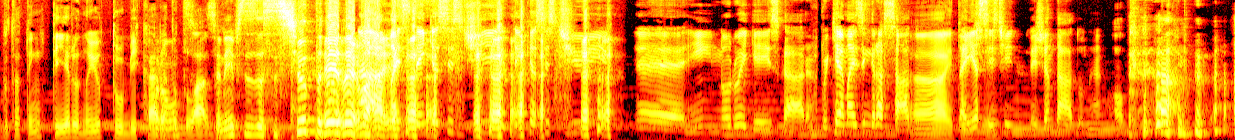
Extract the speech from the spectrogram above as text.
Puta, tem inteiro no YouTube, cara, Pronto. dublado. Você nem precisa assistir o trailer, Ah, mais. mas tem que assistir, tem que assistir é, em norueguês, cara. Porque é mais engraçado. Ah, entendi. Daí assiste legendado, né? Óbvio.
